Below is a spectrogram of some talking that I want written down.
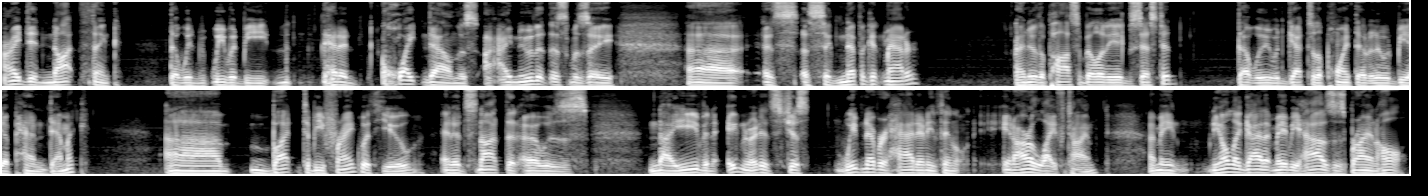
I did not think that we'd, we would be headed quite down this. I, I knew that this was a, uh, a, a significant matter. I knew the possibility existed that we would get to the point that it would be a pandemic. Uh, but to be frank with you, and it's not that I was naive and ignorant, it's just we've never had anything in our lifetime. I mean, the only guy that maybe has is Bryan Hall.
